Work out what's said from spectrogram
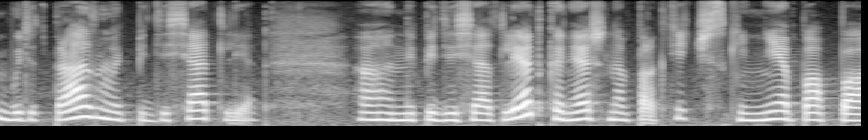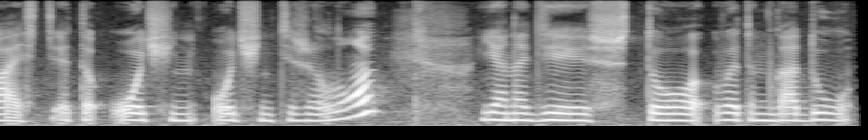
будет праздновать 50 лет. Э, на 50 лет, конечно, практически не попасть. Это очень-очень тяжело. Я надеюсь, что в этом году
